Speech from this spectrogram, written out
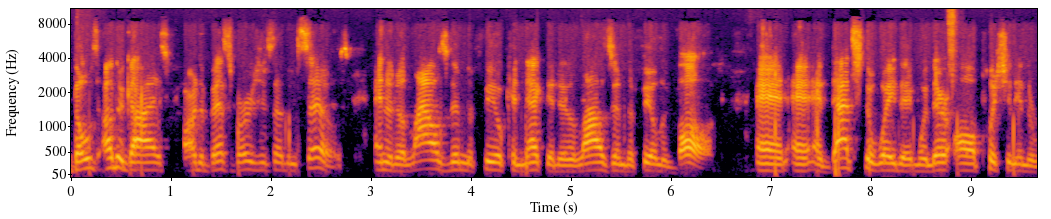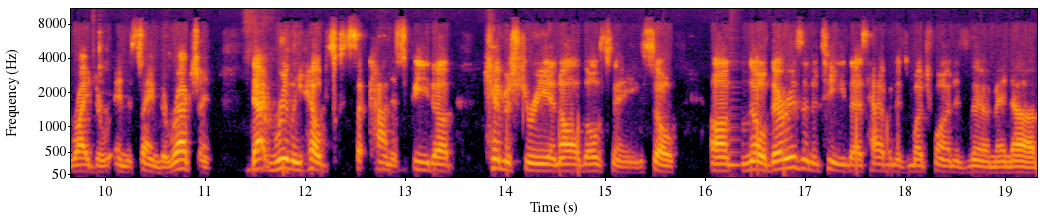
Those other guys are the best versions of themselves, and it allows them to feel connected and allows them to feel involved. And, and and that's the way that when they're all pushing in the right in the same direction, that really helps kind of speed up chemistry and all those things. So um, no, there isn't a team that's having as much fun as them. And uh,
